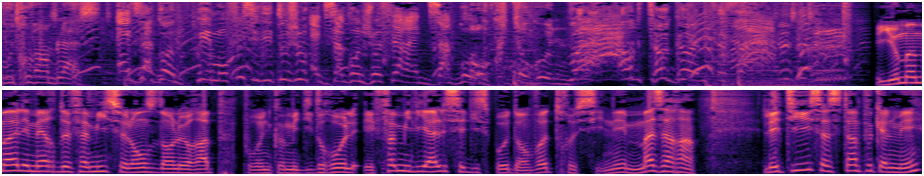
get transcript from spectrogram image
Vous trouver un blast. Hexagone. Oui, mon fils, il dit toujours hexagone. Je vais faire hexagone. Octogone. Voilà, octogone, c'est ça. Yo Mama, les mères de famille se lancent dans le rap. Pour une comédie drôle et familiale, c'est dispo dans votre ciné Mazarin. Letty, ça s'est un peu calmé,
